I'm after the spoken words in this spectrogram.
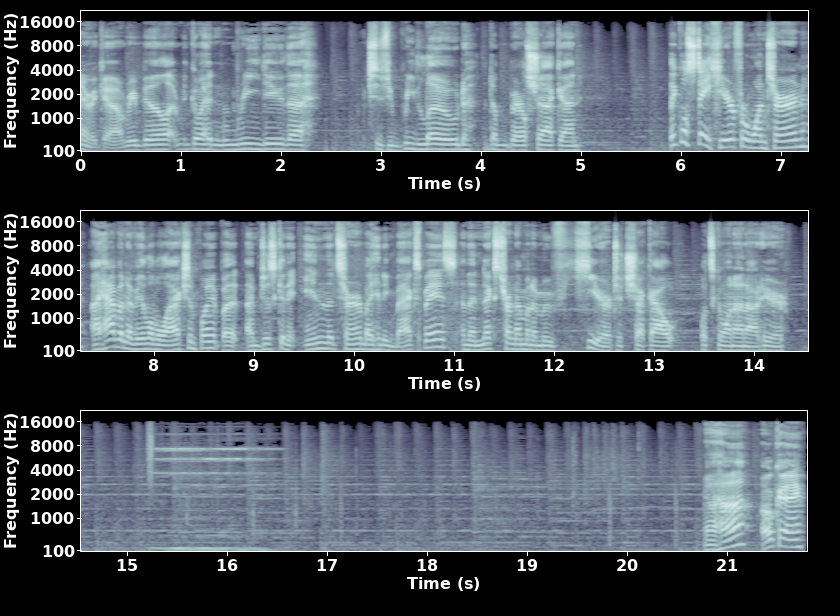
There we go. Rebuild. Go ahead and redo the. Excuse me. Reload the double barrel shotgun. I think we'll stay here for one turn. I have an available action point, but I'm just going to end the turn by hitting backspace, and then next turn I'm going to move here to check out what's going on out here. Uh-huh, okay.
